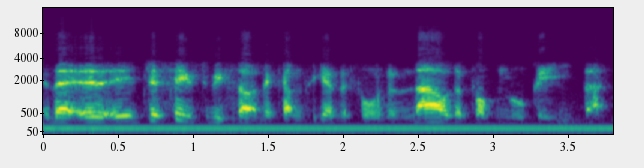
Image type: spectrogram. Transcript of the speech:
it it just seems to be starting to come together for them. Now the problem will be that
